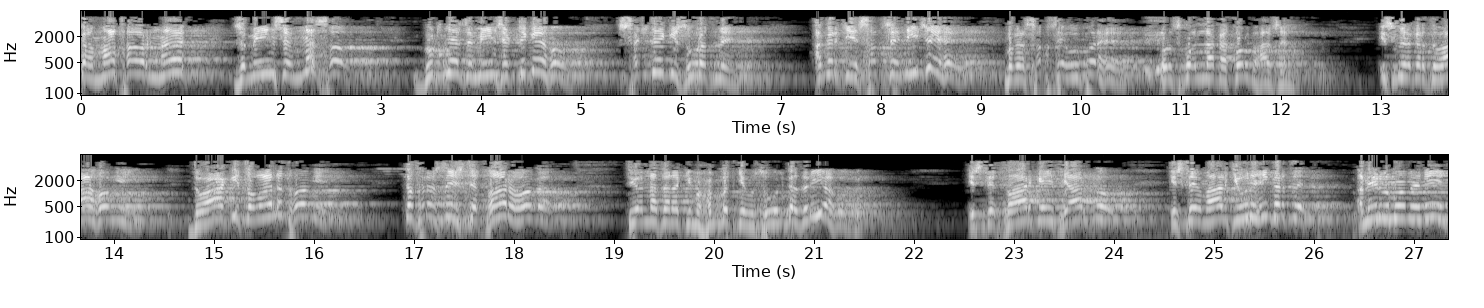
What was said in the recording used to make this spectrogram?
کا ماتھا اور ناک زمین سے مس ہو، گھٹنے زمین سے ٹکے ہو، سجدے کی صورت میں اگرچہ یہ سب سے نیچے ہے، مگر سب سے اوپر ہے اور اس کو اللہ کا قرب حاصل۔ اس میں اگر دعا ہوگی دعا کی طوالت ہوگی، کثرت سے استغفار ہوگا، تو یہ اللہ تعالیٰ کی محبت کے حصول کا ذریعہ ہوگا۔ استغفار کے ہتھیار کو استعمال کیوں نہیں کرتے؟ امیر المومنین،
